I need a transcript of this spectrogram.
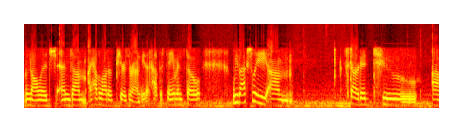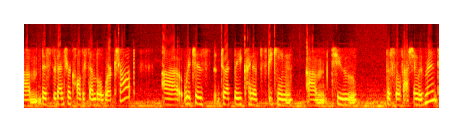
knowledge, and um, I have a lot of peers around me that have the same. And so we've actually um, started to um, this venture called Assemble Workshop, uh, which is directly kind of speaking um, to the slow fashion movement.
